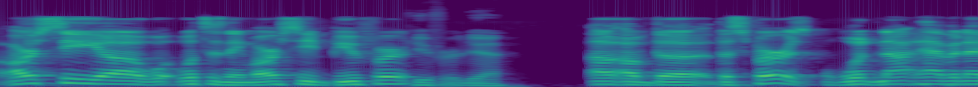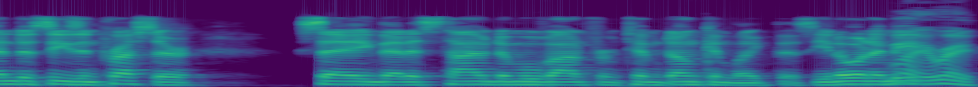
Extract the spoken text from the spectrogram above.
RC, uh, what's his name? RC Buford. Buford, yeah. Uh, of the the Spurs would not have an end of season presser saying that it's time to move on from Tim Duncan like this. You know what I mean? Right, right.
